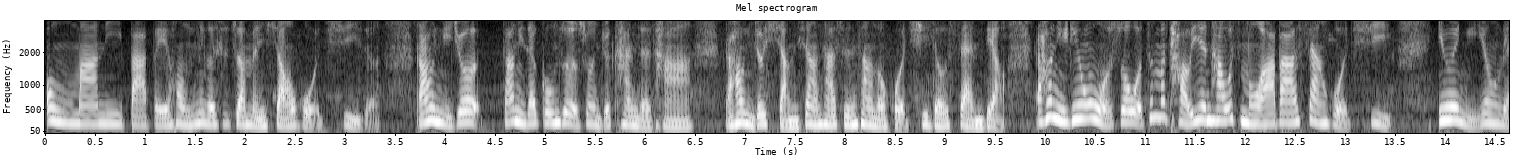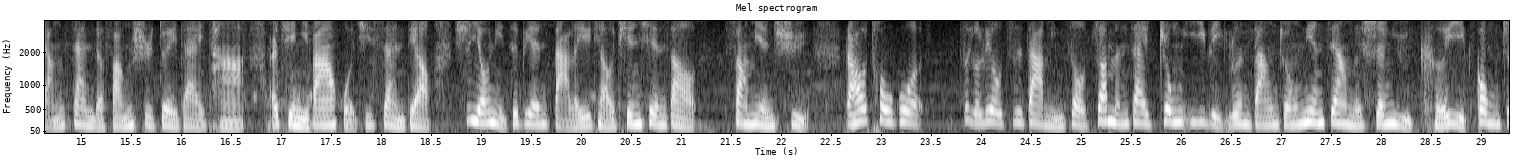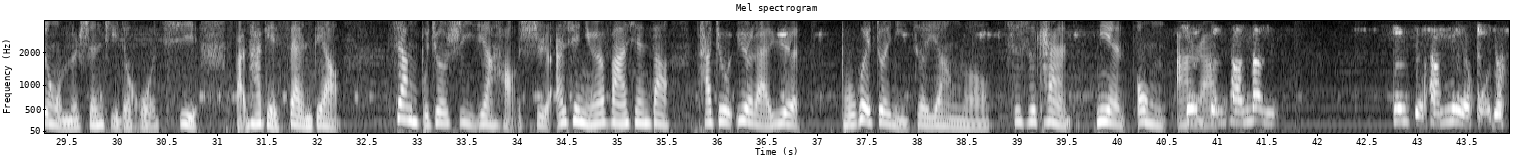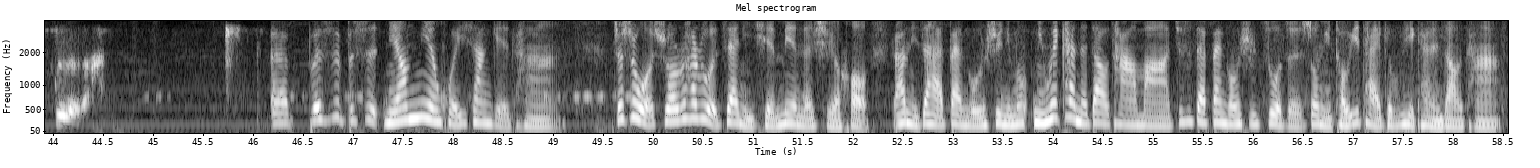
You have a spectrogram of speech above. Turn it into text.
Om Mani 八杯 Home 那个是专门消火气的，然后你就当你在工作的时候，你就看着它，然后你就想象它身上的火气都散掉，然后你一定问我说：“我这么讨厌它，为什么我要帮它散火气？”因为你用良善的方式对待它，而且你把它火气散掉，是由你这边打了一条天线到上面去，然后透过。这个六字大明咒，专门在中医理论当中念这样的声语，可以共振我们身体的火气，把它给散掉。这样不就是一件好事？而且你会发现到，它就越来越不会对你这样喽。试试看，念嗡阿先拉，跟他让，先给他灭火就是了。呃，不是不是，你要念回向给他。就是我说，他如果在你前面的时候，然后你在他办公室，你们你会看得到他吗？就是在办公室坐着的时候，你头一抬可不可以看得到他？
